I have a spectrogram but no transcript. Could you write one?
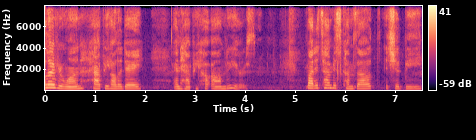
Hello, everyone. Happy holiday and happy um, New Year's. By the time this comes out, it should be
